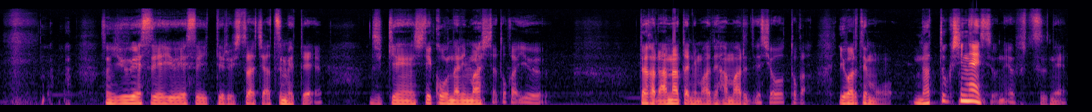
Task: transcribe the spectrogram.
その USA、USA 行ってる人たち集めて実験してこうなりましたとかいう。だからあなたにも当てはまるでしょとか言われても納得しないですよね普通ね。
